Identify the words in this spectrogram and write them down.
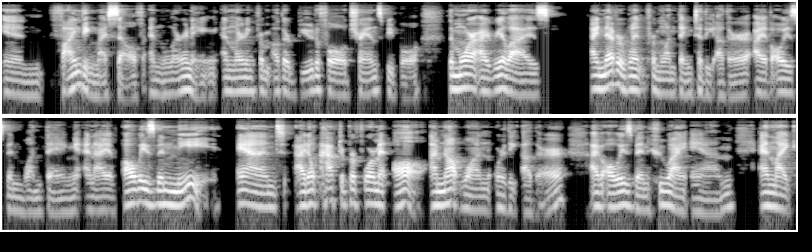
in finding myself and learning and learning from other beautiful trans people, the more I realize I never went from one thing to the other. I have always been one thing and I have always been me. And I don't have to perform at all. I'm not one or the other. I've always been who I am. And like,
